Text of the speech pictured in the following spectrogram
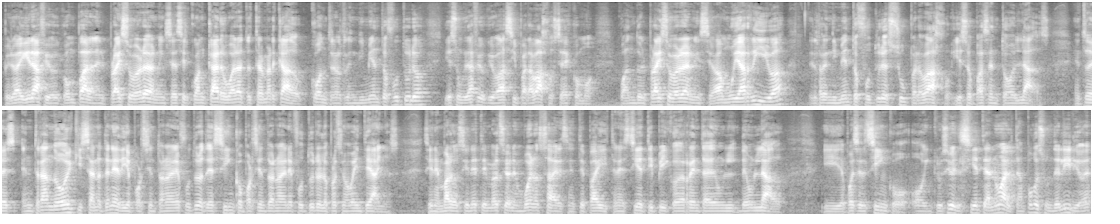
pero hay gráficos que comparan el price over earnings, es decir, cuán caro o barato está el mercado, contra el rendimiento futuro, y es un gráfico que va así para abajo, o sea, es como cuando el price over earnings se va muy arriba, el rendimiento futuro es súper bajo, y eso pasa en todos lados. Entonces, entrando hoy, quizá no tenés 10% anual en el futuro, tenés 5% anual en el futuro en los próximos 20 años. Sin embargo, si en esta inversión en Buenos Aires, en este país, tenés 7 y pico de renta de un, de un lado y después el 5 o inclusive el 7 anual, tampoco es un delirio. ¿eh?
